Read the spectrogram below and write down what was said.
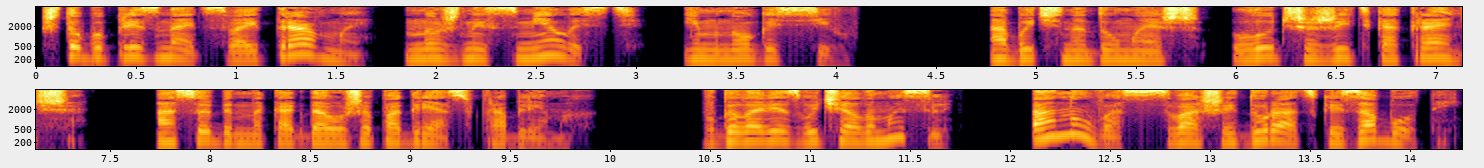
Чтобы признать свои травмы, нужны смелость и много сил. Обычно думаешь, лучше жить как раньше, особенно когда уже погряз в проблемах. В голове звучала мысль «А ну вас с вашей дурацкой заботой!»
